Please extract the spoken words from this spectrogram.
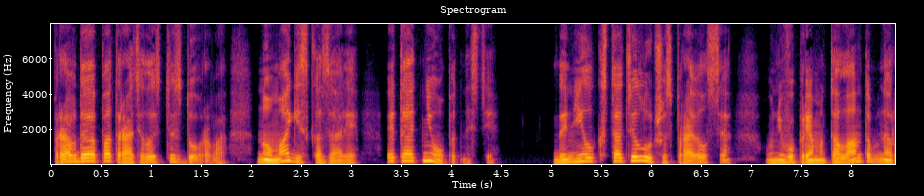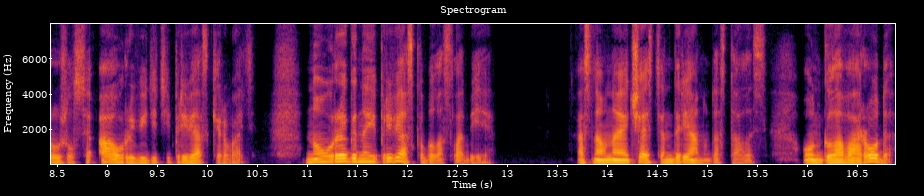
Правда, потратилась ты здорово, но маги сказали, это от неопытности. Даниил, кстати, лучше справился. У него прямо талант обнаружился ауры видеть и привязки рвать. Но у Регана и привязка была слабее. Основная часть Андриану досталась. Он глава рода,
